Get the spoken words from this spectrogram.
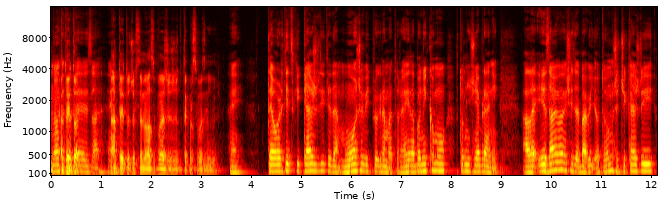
No, a to, je to, je zlé. Hej. A to je to, čo chceme vlastne povedať, že, že to tak proste vôbec není. Hej teoreticky každý teda môže byť programátor, hej, lebo nikomu v tom nič nebráni. Ale je zaujímavejšie sa baviť o tom, že či každý,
